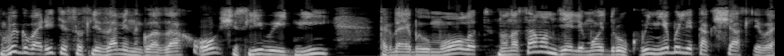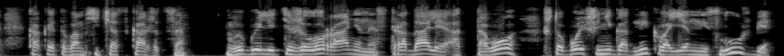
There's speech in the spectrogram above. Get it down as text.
вы говорите со слезами на глазах о счастливые дни, Тогда я был молод, но на самом деле, мой друг, вы не были так счастливы, как это вам сейчас кажется. Вы были тяжело ранены, страдали от того, что больше не годны к военной службе,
